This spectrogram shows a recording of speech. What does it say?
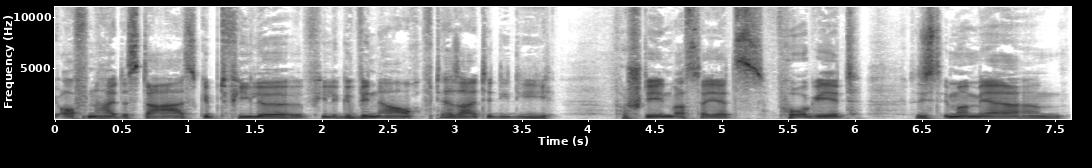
Die Offenheit ist da. Es gibt viele, viele Gewinner auch auf der Seite, die, die verstehen, was da jetzt vorgeht. Du siehst immer mehr ähm,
